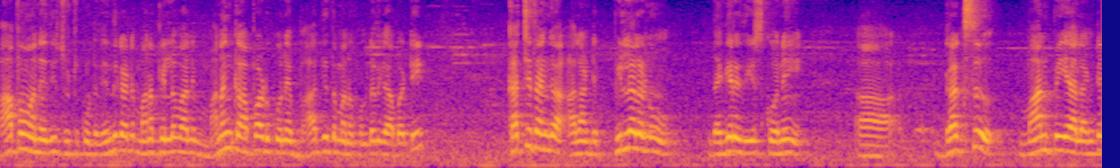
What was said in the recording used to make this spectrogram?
పాపం అనేది చుట్టుకుంటుంది. ఎందుకంటే మన పిల్లవాడిని మనం కాపాడుకునే బాధ్యత మనకు ఉంటుంది కాబట్టి ఖచ్చితంగా అలాంటి పిల్లలను దగ్గర తీసుకొని డ్రగ్స్ మాన్పేయాలంటే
